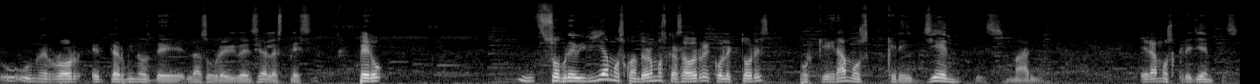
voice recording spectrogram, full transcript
un error en términos de la sobrevivencia de la especie. Pero sobrevivíamos cuando éramos cazadores recolectores porque éramos creyentes, Mario. Éramos creyentes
